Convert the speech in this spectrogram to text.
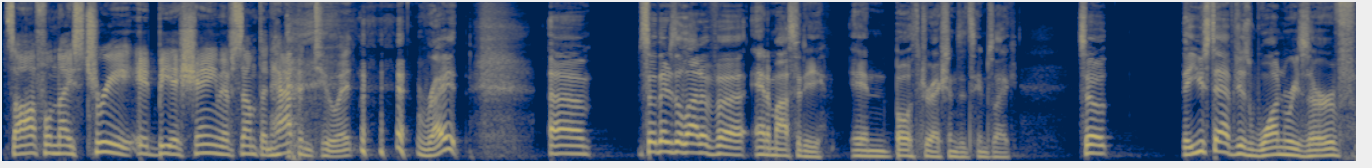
It's an awful nice tree. It'd be a shame if something happened to it. right? Um, so there's a lot of uh, animosity in both directions, it seems like. So they used to have just one reserve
